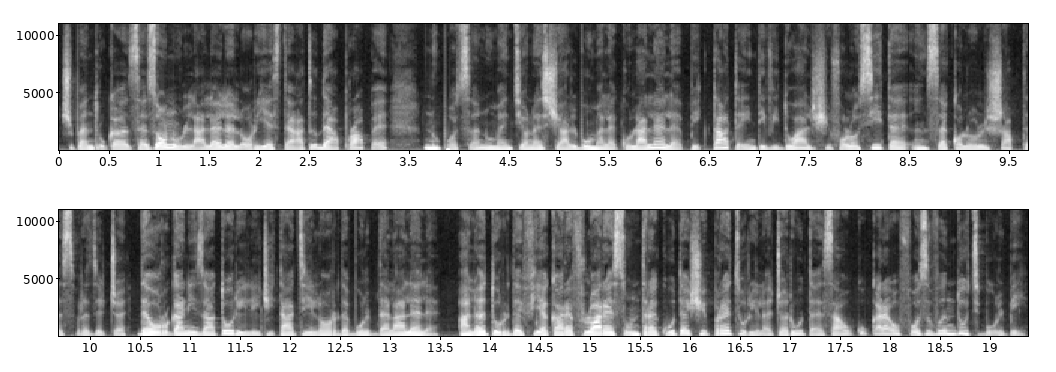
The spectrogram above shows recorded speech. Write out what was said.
Și pentru că sezonul lalelelor este atât de aproape, nu pot să nu menționez și albumele cu lalele, pictate individual și folosite în secolul XVII de organizatorii licitațiilor de bulb de lalele. Alături de fiecare floare sunt trecute și prețurile cerute sau cu care au fost vânduți bulbii.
